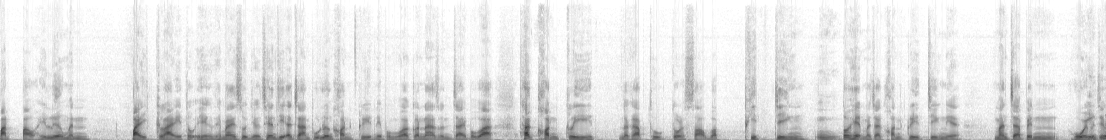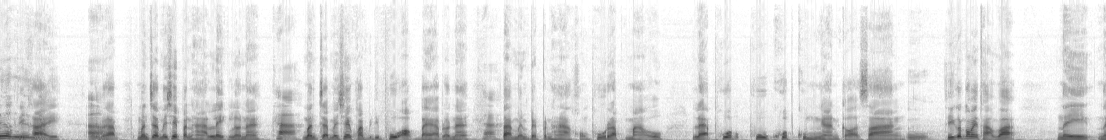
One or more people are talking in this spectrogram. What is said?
ปัดเป่าให้เรื่องมันไปไกลตัวเองใช่ไหมสุดอย่างเช่นที่อาจารย์พูดเรื่องคอนกรีตเนี่ยผมว่าก็น่าสนใจ เพราะว่าถ้าคอนกรีตนะครับถูกตรวจสอบว่าผิดจริงอืมต้นเหตุมาจากคอนกรีตจริงเนี่ยมันจะเป็นหวยอีมันกจะเรื่ออองกหนึ่ที่งใครนะอ่า นะครับมันจะไม่ใช่ปัญหาเหล็กแล้วนะ ค่ะมันจะไม่ใช่ความผิดที่ผู้ออกแบบแล้วนะ ค่ะแต่มันเป็นปัญหาของผู้รับเหมา และผู้ผู้ควบคุมงานก่อสร้าง อืม ทีนี้ก็ต้องไปถามว่าในใน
